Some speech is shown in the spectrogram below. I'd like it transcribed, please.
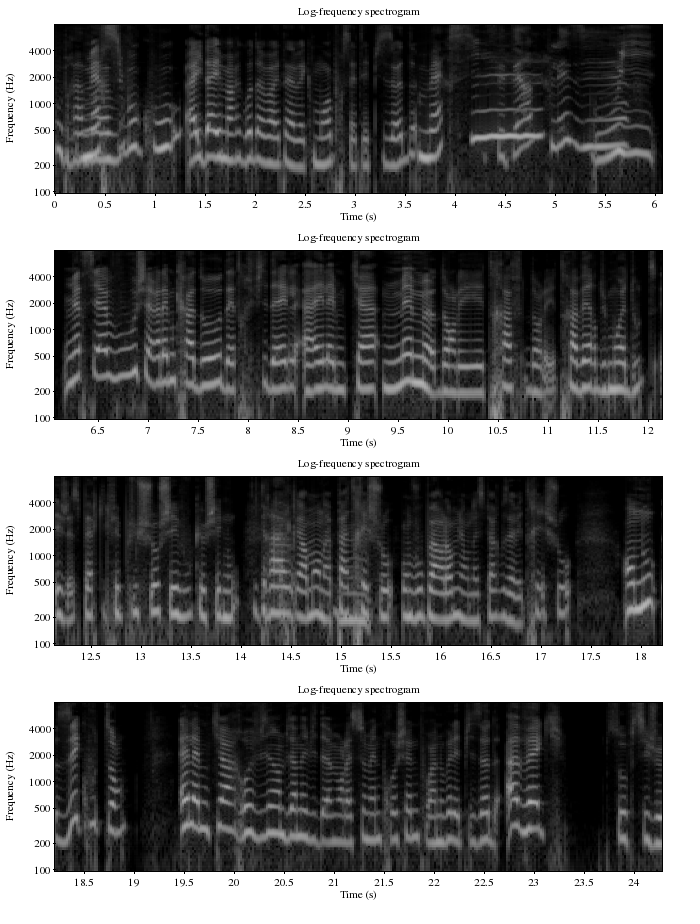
Bravo. Merci beaucoup, Aïda et Margot, d'avoir été avec moi pour cet épisode. Merci. C'était un plaisir. Oui, merci à vous, cher LM Crado, d'être fidèle à LMK, même dans les, traf- dans les travers du mois d'août. Et j'espère qu'il fait plus chaud chez vous que chez nous. Grave. clairement, on n'a pas Mm. très chaud en vous parlant, mais on espère que vous avez très chaud en nous écoutant. LMK revient bien évidemment la semaine prochaine pour un nouvel épisode avec, sauf si je,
